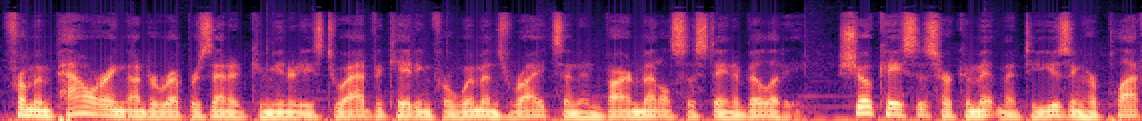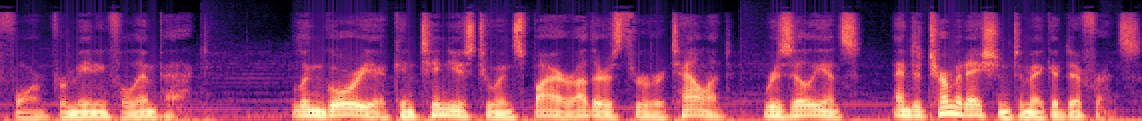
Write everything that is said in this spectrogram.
from empowering underrepresented communities to advocating for women's rights and environmental sustainability, showcases her commitment to using her platform for meaningful impact. Longoria continues to inspire others through her talent, resilience, and determination to make a difference.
